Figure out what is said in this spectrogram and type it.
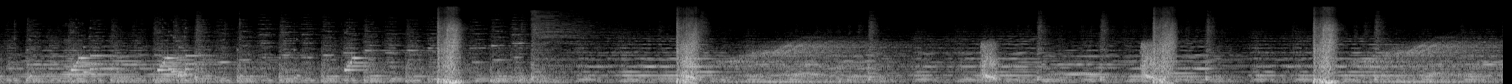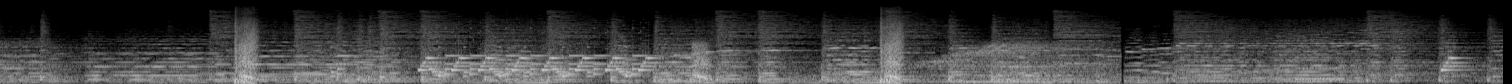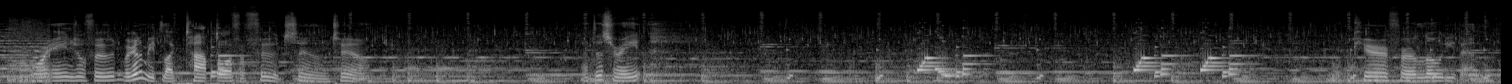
Angel food. We're gonna be like topped off of food soon too. At this rate. Care for a Lodi then.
